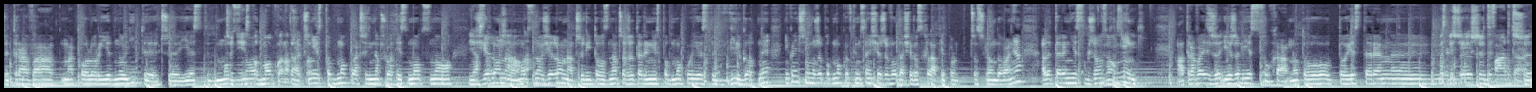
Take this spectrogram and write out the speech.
czy trawa ma kolor jednolity, czy jest mocno... nie jest podmokła na tak, przykład. czy nie jest podmokła, czyli na przykład jest mocno Jasna, zielona, zielona. mocno zielona, czyli to oznacza, że teren jest podmokły, jest wilgotny. Niekoniecznie może podmokły w tym sensie, że woda się rozchlapie podczas lądowania, ale teren jest grząski, miękki. A trawa, jest, że jeżeli jest sucha, no to, to jest teren... y, bezpieczniejszy, twardszy tak.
